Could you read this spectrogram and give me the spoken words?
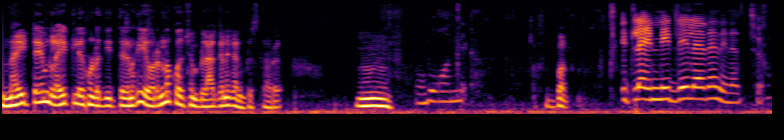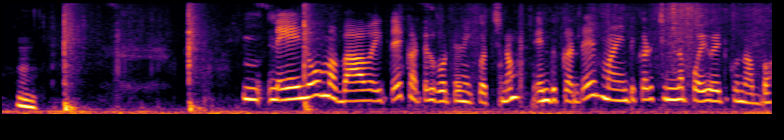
నైట్ టైం లైట్ లేకుండా తీస్తే కనుక ఎవరన్నా కొంచెం బ్లాక్ గానే కనిపిస్తారు. మ్మ్. బాగుంది. సూపర్. ఇట్లా ఎన్ని ఇడ్లీలైనా తినచ్చు. నేను మా బావ అయితే కట్టెలు కొట్టడానికి వచ్చినాం. ఎందుకంటే మా ఇంటికాడ చిన్న పొయ్యి పెట్టుకున్న అబ్బా.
